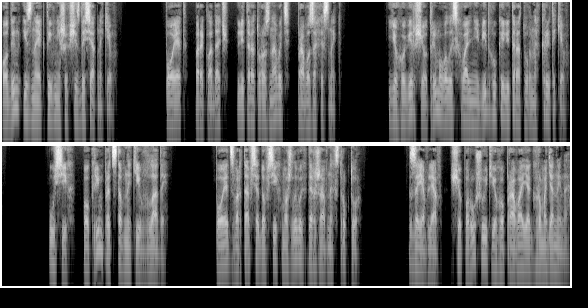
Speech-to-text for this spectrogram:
один із найактивніших шістдесятників. Поет, перекладач, літературознавець, правозахисник. Його вірші отримували схвальні відгуки літературних критиків. Усіх, окрім представників влади. Поет звертався до всіх можливих державних структур. Заявляв, що порушують його права як громадянина.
